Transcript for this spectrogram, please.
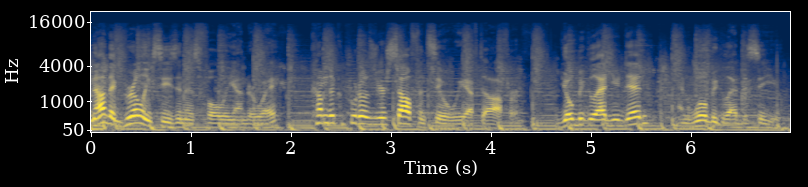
Now that grilling season is fully underway, come to Caputo's yourself and see what we have to offer. You'll be glad you did, and we'll be glad to see you.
